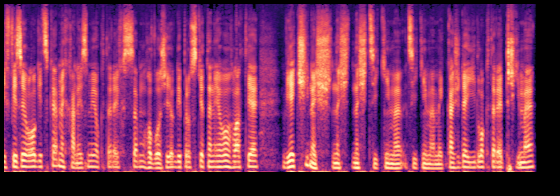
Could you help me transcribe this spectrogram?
ty fyziologické mechanismy, o kterých jsem hovořil, kdy prostě ten jeho hlad je větší, než, než, než cítíme, cítíme my. Každé jídlo, které přijme,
